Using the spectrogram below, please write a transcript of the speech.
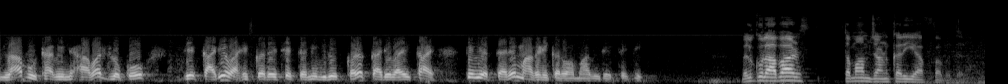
લાભ ઉઠાવીને આવા જ લોકો જે કાર્યવાહી કરે છે, તેની વિરુદ્ધ કડક કાર્યવાહી થાય, તેવી અત્યારે માગણી કરવામાં આવી રહી છે. જી. બિલકુલ આભાર તમામ જાણકારી આપવા બદલ.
